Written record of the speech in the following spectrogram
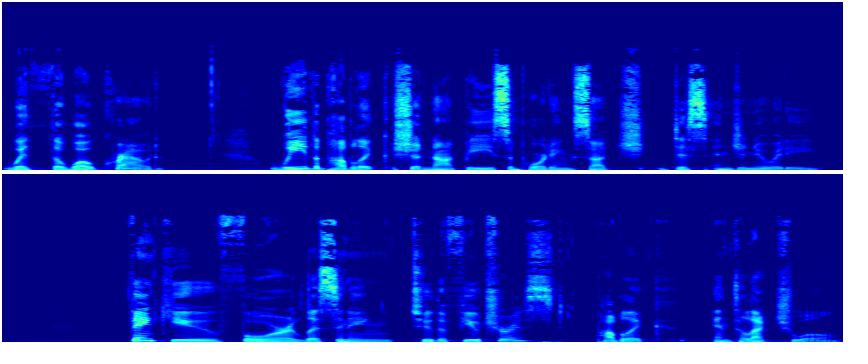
with the woke crowd. We, the public, should not be supporting such disingenuity. Thank you for listening to the Futurist Public Intellectual.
